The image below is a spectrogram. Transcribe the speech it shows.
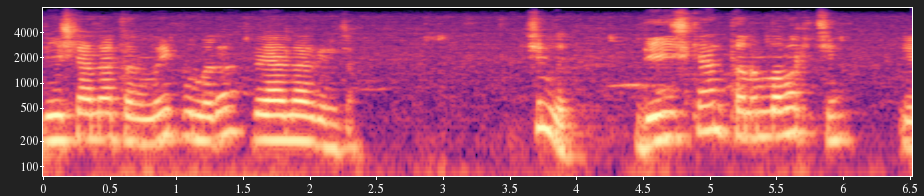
değişkenler tanımlayıp bunlara değerler vereceğim. Şimdi değişken tanımlamak için e,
